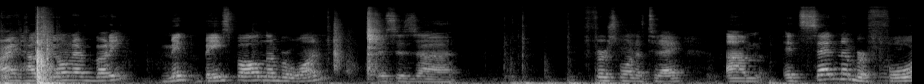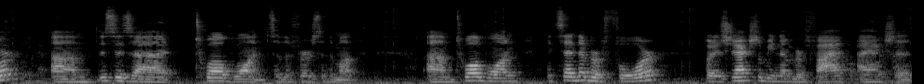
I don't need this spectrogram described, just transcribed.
All right, how's it going, everybody? Mint baseball number one. This is uh first one of today. Um, it said number four. Um, this is uh 12-1, so the first of the month. Um, 12-1. It said number four, but it should actually be number five. I actually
